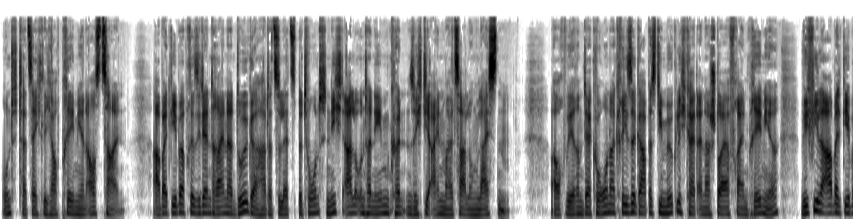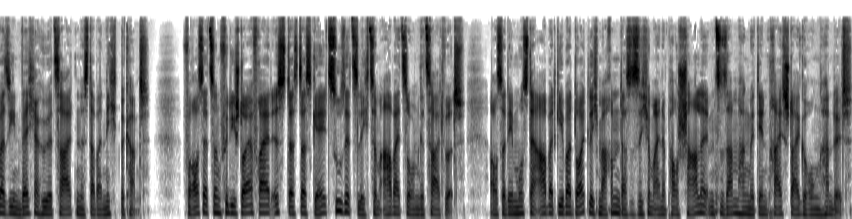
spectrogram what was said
und tatsächlich auch Prämien auszahlen. Arbeitgeberpräsident Rainer Dulger hatte zuletzt betont, nicht alle Unternehmen könnten sich die Einmalzahlung leisten. Auch während der Corona-Krise gab es die Möglichkeit einer steuerfreien Prämie. Wie viele Arbeitgeber sie in welcher Höhe zahlten, ist aber nicht bekannt. Voraussetzung für die Steuerfreiheit ist, dass das Geld zusätzlich zum Arbeitslohn gezahlt wird. Außerdem muss der Arbeitgeber deutlich machen, dass es sich um eine Pauschale im Zusammenhang mit den Preissteigerungen handelt.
